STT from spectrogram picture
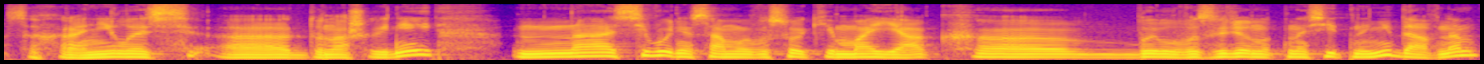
сохранилась э, до наших дней. На сегодня самый высокий маяк э, был возведен относительно недавно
